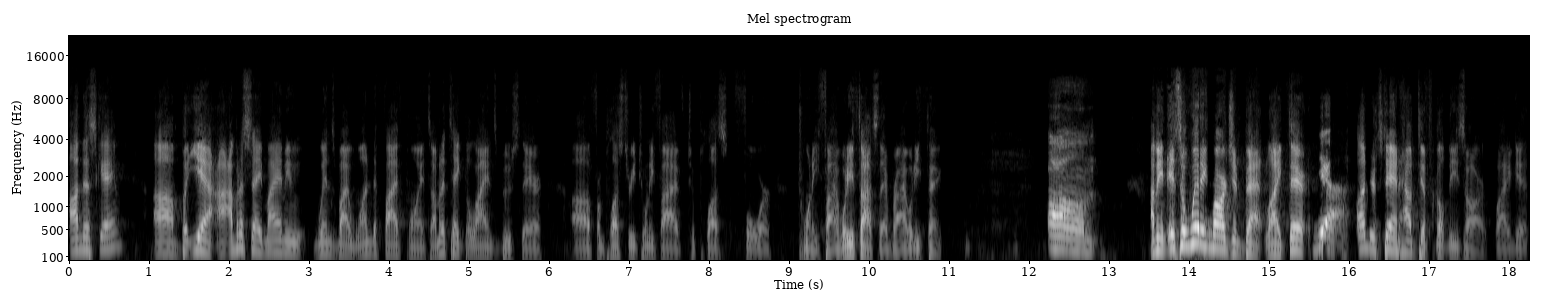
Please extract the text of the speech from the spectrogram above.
on this game. Um, but yeah, I, am going to say Miami wins by one to five points. I'm going to take the Lions boost there uh, from plus 325 to plus 425. What are your thoughts there, Brian? What do you think? Um, I mean, it's a winning margin bet. Like, there, yeah, understand how difficult these are. Like it.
